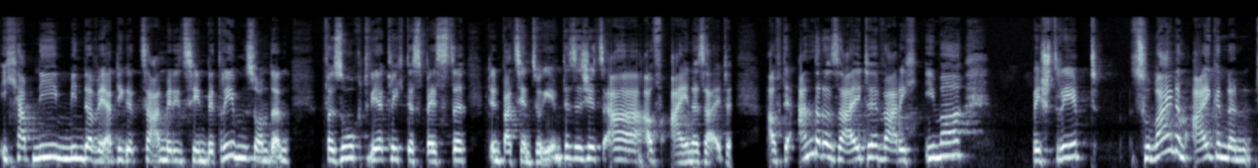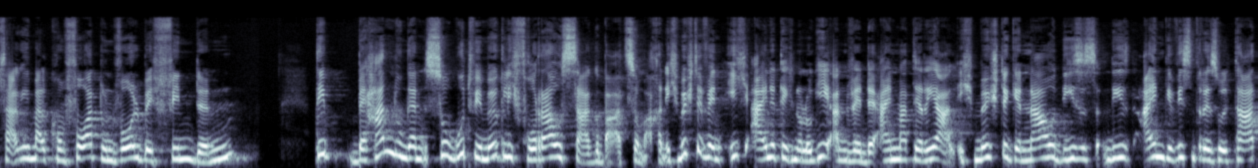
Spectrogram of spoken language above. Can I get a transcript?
ich habe nie minderwertige Zahnmedizin betrieben, sondern versucht wirklich das Beste den Patienten zu geben. Das ist jetzt äh, auf einer Seite. Auf der anderen Seite war ich immer bestrebt, zu meinem eigenen, sage ich mal, Komfort und Wohlbefinden die Behandlungen so gut wie möglich voraussagbar zu machen. Ich möchte, wenn ich eine Technologie anwende, ein Material, ich möchte genau dieses, dieses ein gewisses Resultat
